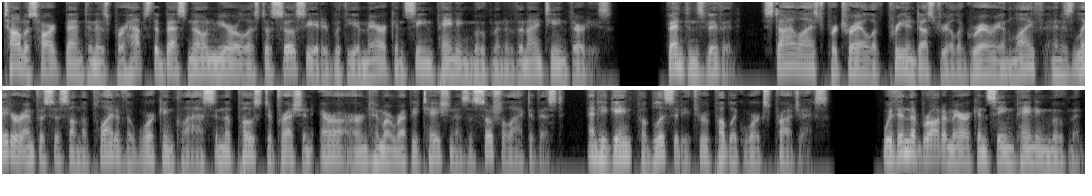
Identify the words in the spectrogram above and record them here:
Thomas Hart Benton is perhaps the best known muralist associated with the American scene painting movement of the 1930s. Benton's vivid, stylized portrayal of pre industrial agrarian life and his later emphasis on the plight of the working class in the post Depression era earned him a reputation as a social activist, and he gained publicity through public works projects. Within the broad American scene painting movement,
